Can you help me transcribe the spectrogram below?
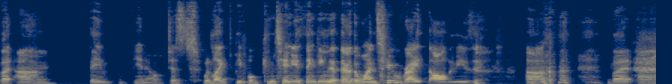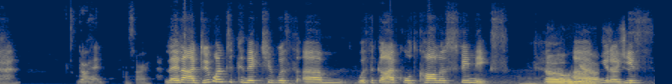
But um, they, you know, just would like people continue thinking that they're the ones who write all the music. Uh, but um, go ahead. I'm sorry. Leilah, I do want to connect you with um with a guy called Carlos Phoenix. Oh yeah. Um, you know, he's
